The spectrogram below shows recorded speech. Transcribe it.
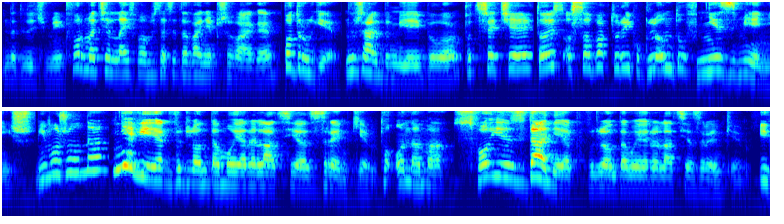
nad ludźmi. W formacie live mam zdecydowanie przewagę. Po drugie, no żal by mi jej było. Po trzecie, to jest osoba, której poglądów nie zmienisz. Mimo, że ona nie wie, jak wygląda moja relacja z Remkiem, to ona ma swoje zdanie, jak wygląda moja relacja z Remkiem. I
